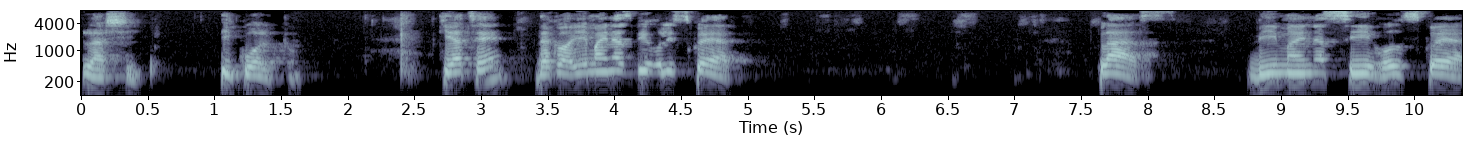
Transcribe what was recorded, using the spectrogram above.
রাশি ইকুয়াল টু কি আছে? দেখো a minus b whole square plus b minus c whole square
